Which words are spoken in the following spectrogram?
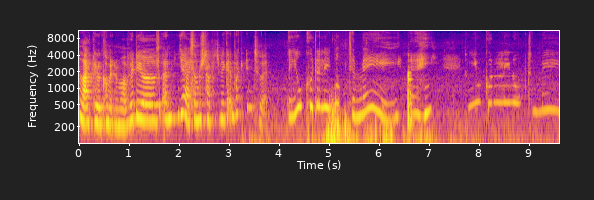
liking and commenting on my videos and yes, I'm just happy to be getting back into it. Are you cuddling up to me? you cuddling up to me?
